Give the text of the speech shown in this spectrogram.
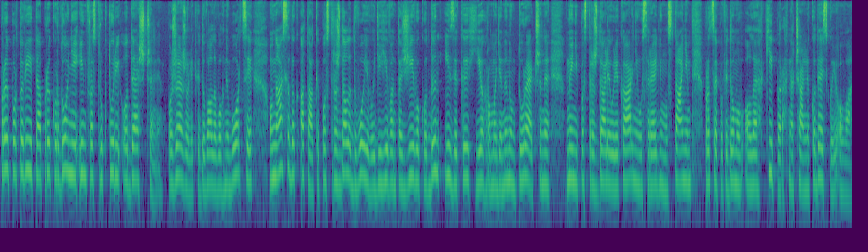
припортовій та прикордонній інфраструктурі Одещини. Пожежу ліквідували вогнеборці. Внаслідок атаки постраждали двоє водіїв вантажівок, один із яких є громадянином Туреччини. Нині постраждалі у лікарні у середньому стані. Про це повідомив Олег Кіпер, начальник Одеської ОВА.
